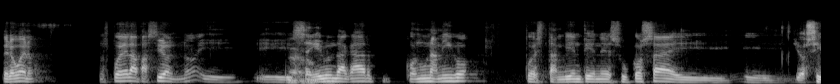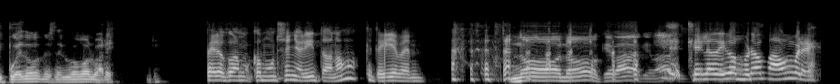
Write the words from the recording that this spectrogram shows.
Pero bueno, nos puede la pasión, ¿no? Y, y Claro. seguir un Dakar con un amigo, pues también tiene su cosa y, y yo si puedo, desde luego lo haré. Pero como, como un señorito, ¿no? Que te lleven. No, no, que va, que va. Que lo digo en broma, hombre.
